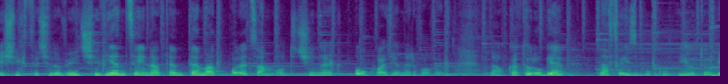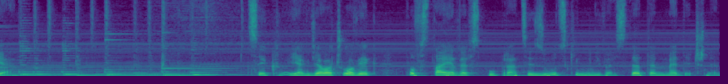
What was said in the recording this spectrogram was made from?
Jeśli chcecie dowiedzieć się więcej na ten temat, polecam odcinek o układzie nerwowym. Nauka to lubię na Facebooku i YouTubie. Cykl Jak działa człowiek powstaje we współpracy z Łódzkim Uniwersytetem Medycznym.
